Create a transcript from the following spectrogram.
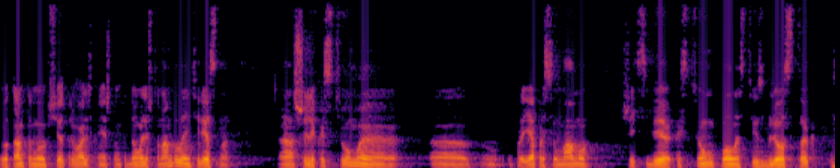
И вот там-то мы вообще отрывались, конечно. Мы придумали, что нам было интересно. А, Шили костюмы. про- Я просил маму шить себе костюм полностью из блесток.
